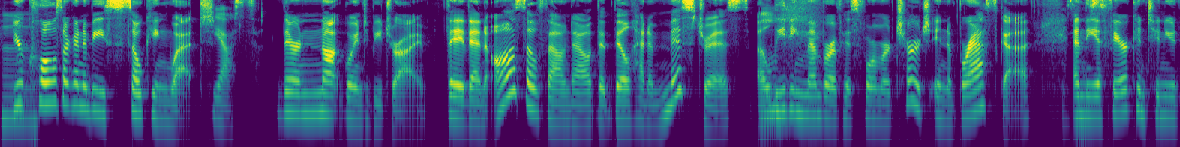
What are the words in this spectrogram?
your mm-hmm. clothes are going to be soaking wet. Yes. They're not going to be dry. They then also found out that Bill had a mistress, a leading member of his former church in Nebraska. And the affair continued,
